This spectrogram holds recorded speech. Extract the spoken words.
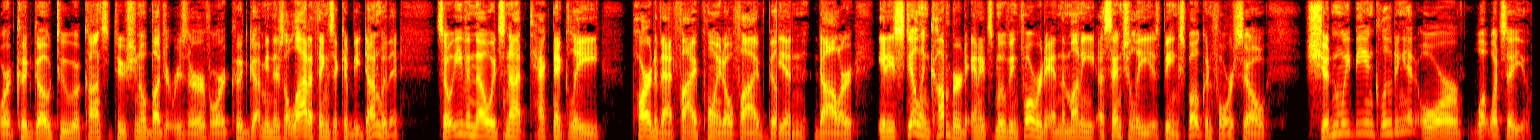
or it could go to a constitutional budget reserve, or it could go. I mean, there's a lot of things that could be done with it. So even though it's not technically part of that $5.05 billion, it is still encumbered and it's moving forward, and the money essentially is being spoken for. So shouldn't we be including it, or what? What say you?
